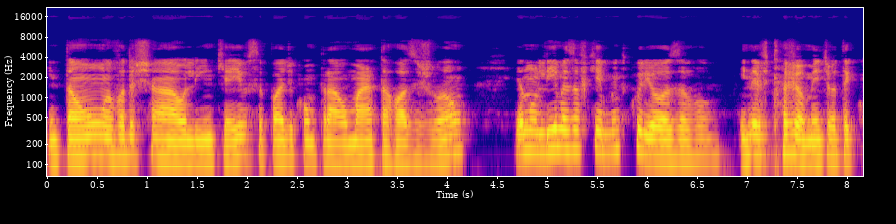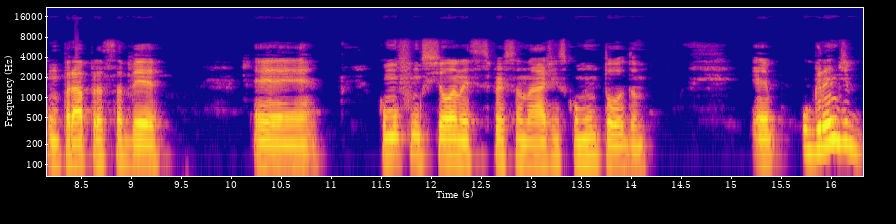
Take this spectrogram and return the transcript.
Então eu vou deixar o link aí, você pode comprar o Marta, Rosa e João. Eu não li, mas eu fiquei muito curioso. Eu vou, inevitavelmente eu vou ter que comprar para saber é, como funciona esses personagens como um todo. É, o grande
